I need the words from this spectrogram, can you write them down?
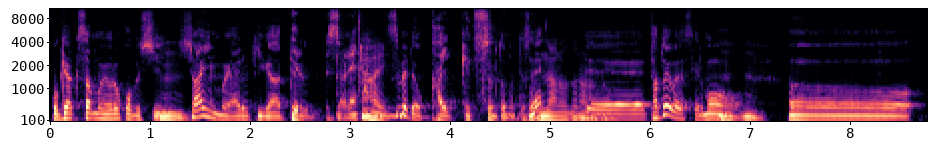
お客さんも喜ぶしん社員もやる気が出るんですよねはい。全てを解決すると思うんですね。なるほど、なるほど。で例えばですけどもうんうーん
